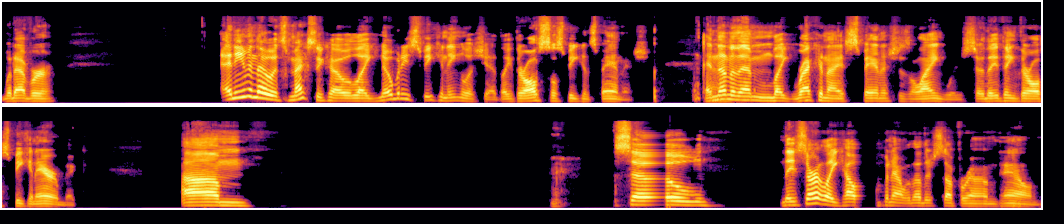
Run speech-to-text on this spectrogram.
whatever. And even though it's Mexico, like nobody's speaking English yet. Like they're all still speaking Spanish and none of them like recognize Spanish as a language, so they think they're all speaking Arabic. Um, so they start like helping out with other stuff around town.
